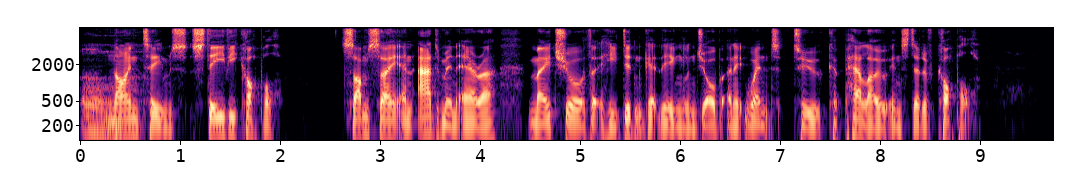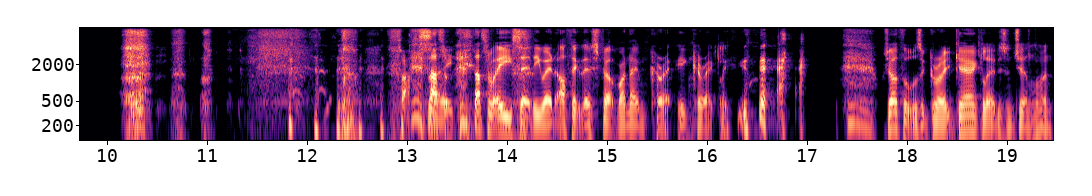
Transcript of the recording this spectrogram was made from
Nine teams. Stevie Coppell. Some say an admin error made sure that he didn't get the England job and it went to Capello instead of Coppell. Fuck's That's sake. what, that's what he said. He went, I think they've spelt my name correct incorrectly. Which I thought was a great gag, ladies and gentlemen.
